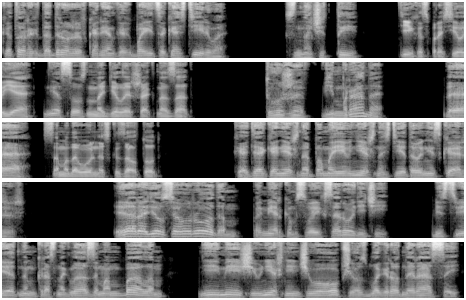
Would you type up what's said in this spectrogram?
которых до дрожи в коленках боится Костильва. «Значит, ты?» — тихо спросил я, неосознанно делая шаг назад. «Тоже Вимрана?» «Да», — самодовольно сказал тот, Хотя, конечно, по моей внешности этого не скажешь. Я родился уродом по меркам своих сородичей, бесцветным красноглазым амбалом, не имеющим внешне ничего общего с благородной расой,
